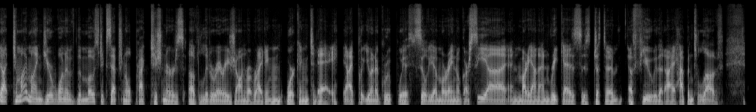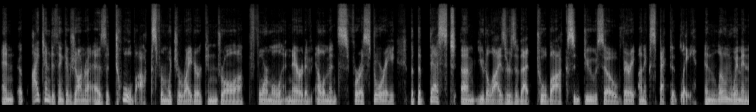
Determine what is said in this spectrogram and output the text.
Yeah, to my mind, you're one of the most exceptional practitioners of literary genre writing working today. I put you in a group with Silvia Moreno Garcia and Mariana Enriquez, is just a, a few that I happen to love. And uh, I tend to think of genre as a toolbox from which a writer can draw formal and narrative elements for a story. But the best um, utilizers of that toolbox do so very unexpectedly. And Lone Women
